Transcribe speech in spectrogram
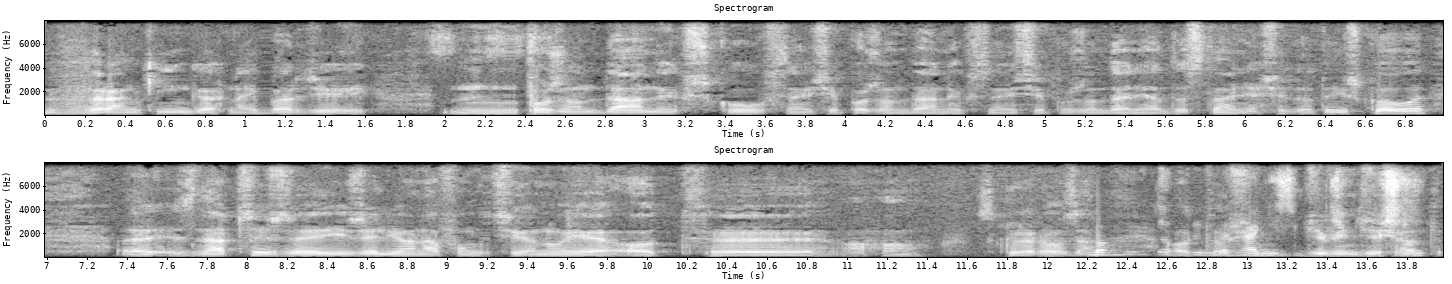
w rankingach najbardziej mm, pożądanych szkół, w sensie pożądanych, w sensie pożądania dostania się do tej szkoły. E, znaczy, że jeżeli ona funkcjonuje od, e, aha, skleroza, od 90,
